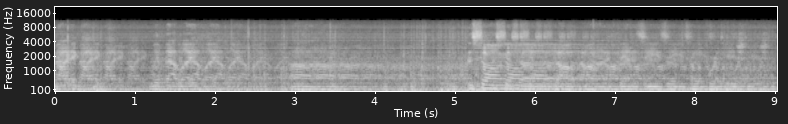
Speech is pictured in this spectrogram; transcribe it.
pragmatic, live that life. Uh, this song is uh, about my fantasies of teleportation.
